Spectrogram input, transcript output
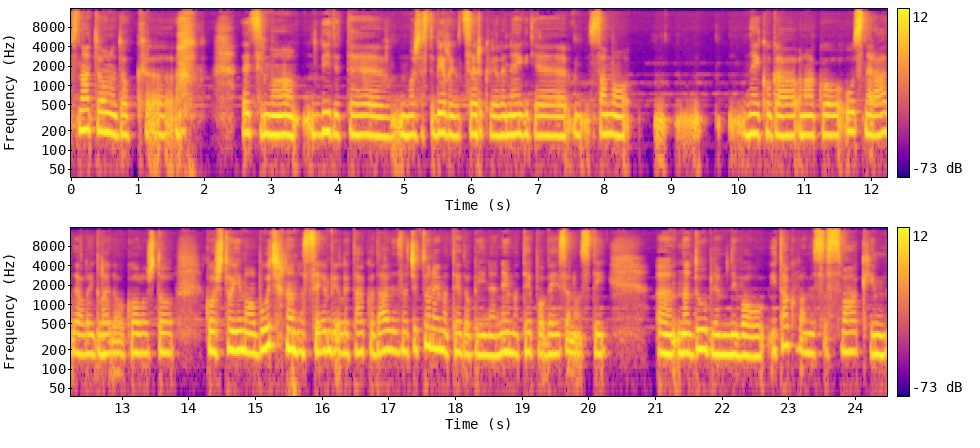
znate ono dok recimo vidite, možda ste bili u crkvi ili negdje, samo nekoga onako usne rade, ali gleda okolo što, ko što ima obučeno na sebi ili tako dalje. Znači tu nema te dobine, nema te povezanosti e, na dubljem nivou. I tako vam je sa svakim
